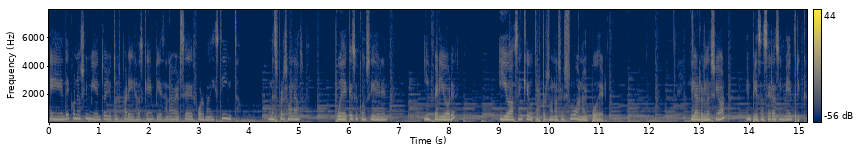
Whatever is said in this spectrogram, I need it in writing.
eh, de conocimiento hay otras parejas que empiezan a verse de forma distinta. Unas personas puede que se consideren inferiores y hacen que otras personas se suban al poder. Y la relación empieza a ser asimétrica,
